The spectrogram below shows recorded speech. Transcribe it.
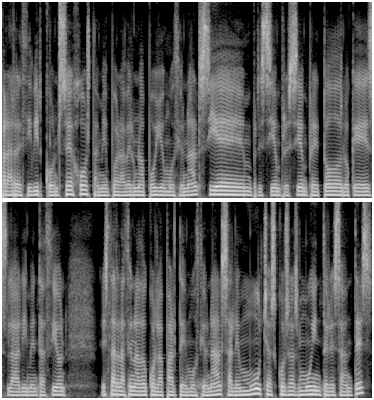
para recibir consejos, también para haber un apoyo emocional. Siempre, siempre, siempre todo lo que es la alimentación está relacionado con la parte emocional. Salen muchas cosas muy interesantes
